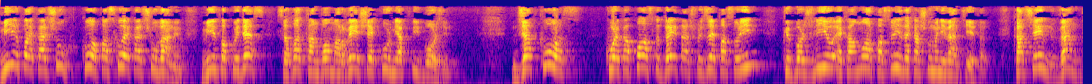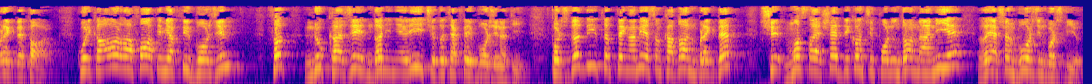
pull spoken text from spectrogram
Mirëpo e ka lëshu, ku a pasko e ka lëshu venin. Mirëpo kujdes, se thot kanë bo marrveshje kur m'ja kthy borxhin. Gjatë kohës, kur e ka pas të drejtë ta shfrytëzojë pasurin, ky borxhliu e ka marrë pasurin dhe ka shku në një vend tjetër. Ka qenë vend bregdetar. Kur i ka ardh afati m'ja kthy borxhin, thot nuk ka gje ndonjë njeri që do t'ja kthejë borxhin e tij. Por çdo ditë thot pejgamberi alejhi selam ka dalë në bregdet që mos ta sheh dikon që po lundron me anije dhe ja çon borxhin borxhliut.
